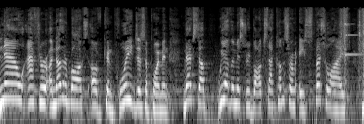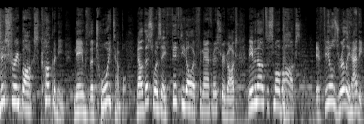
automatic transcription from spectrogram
Now, after another box of complete disappointment, next up, we have a mystery box that comes from a specialized mystery box company named the Toy Temple. Now, this was a $50 FNAF mystery box, and even though it's a small box, it feels really heavy.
